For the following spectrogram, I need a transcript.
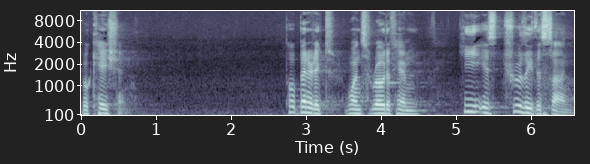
vocation. Pope Benedict once wrote of him He is truly the Son.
